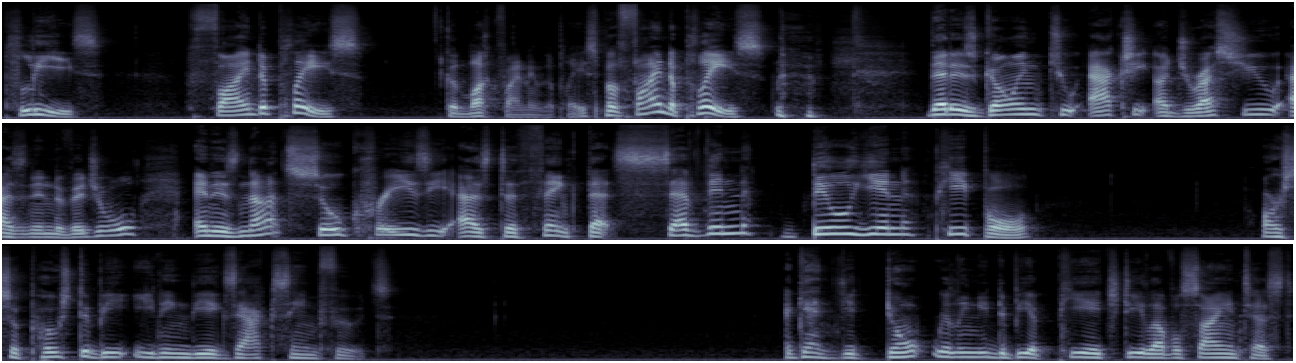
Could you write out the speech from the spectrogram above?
please find a place. Good luck finding the place, but find a place that is going to actually address you as an individual and is not so crazy as to think that 7 billion people are supposed to be eating the exact same foods. Again, you don't really need to be a PhD level scientist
